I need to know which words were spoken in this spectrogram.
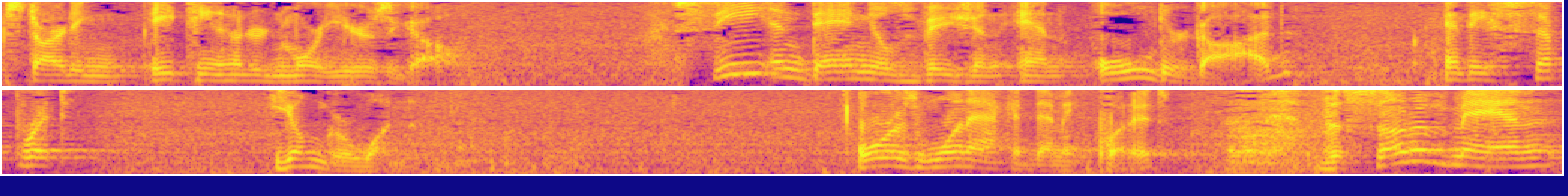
starting 1800 and more years ago, see in Daniel's vision an older God and a separate younger one. Or as one academic put it, the Son of Man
